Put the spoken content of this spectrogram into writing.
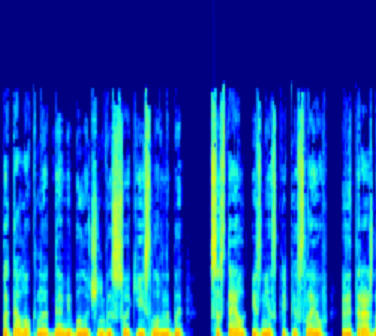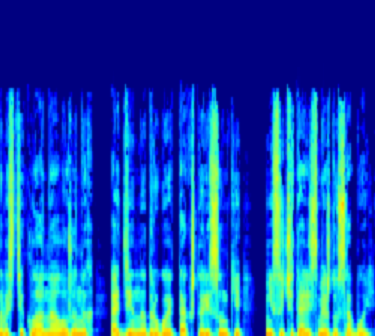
Потолок над нами был очень высокий и словно бы состоял из нескольких слоев витражного стекла, наложенных один на другой так, что рисунки не сочетались между собой.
